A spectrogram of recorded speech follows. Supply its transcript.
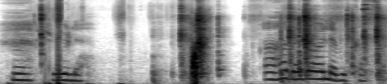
Heh, şöyle. Aha da böyle bir kasa.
